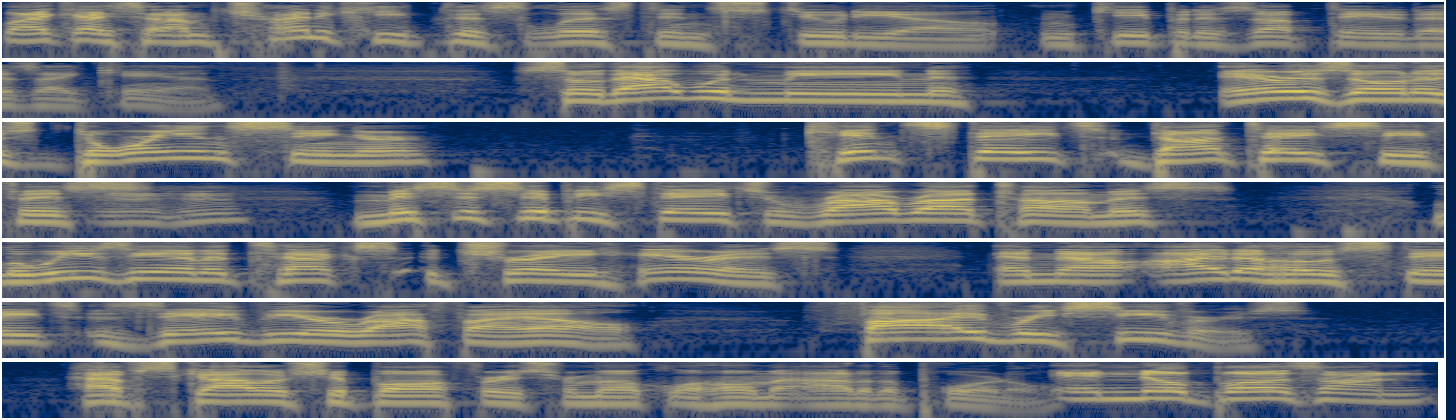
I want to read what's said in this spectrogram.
like I said, I'm trying to keep this list in studio and keep it as updated as I can. So that would mean Arizona's Dorian Singer, Kent State's Dante Cephas, Mississippi State's Ra Thomas, Louisiana Tech's Tre Harris, and now Idaho State's Xavier Raphael. Five receivers have scholarship offers from Oklahoma out of the portal. And no buzz on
